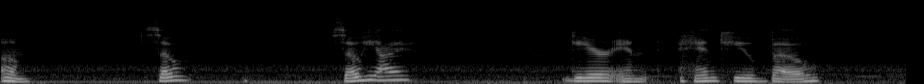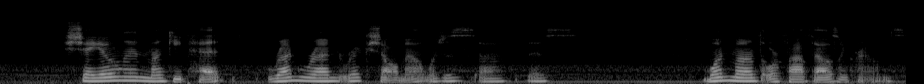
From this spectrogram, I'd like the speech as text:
Um, so, Sohei. gear and Hankyu bow, Shaolin monkey pet, Run Run rickshaw mount, which is uh, this, one month or 5,000 crowns.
